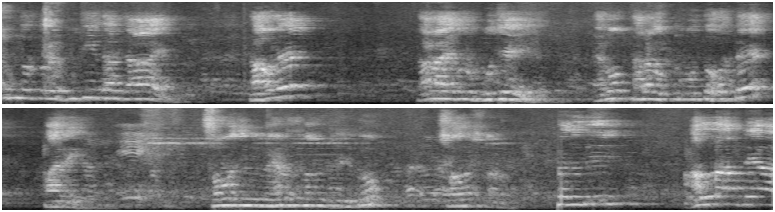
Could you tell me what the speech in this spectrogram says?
সুন্দর করে বুঝিয়ে দেওয়া যায়, তাহলে তারা এগুলো বুঝে এবং তারা ঐক্যবদ্ধ হতে পারে। শ্রমজীবী মেহনতি মানুষ এরকম সহজ সরল। যদি আল্লাহ দেয়া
